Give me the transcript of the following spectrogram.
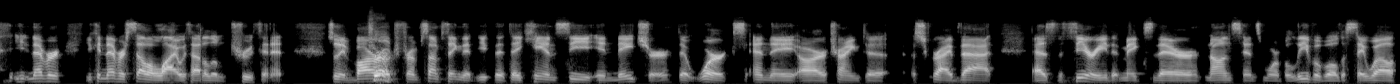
you never, you can never sell a lie without a little truth in it. So they've borrowed sure. from something that, you, that they can see in nature that works, and they are trying to ascribe that as the theory that makes their nonsense more believable to say, well,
